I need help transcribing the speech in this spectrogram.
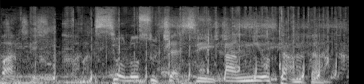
Disco Party. Solo successi anni 80.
